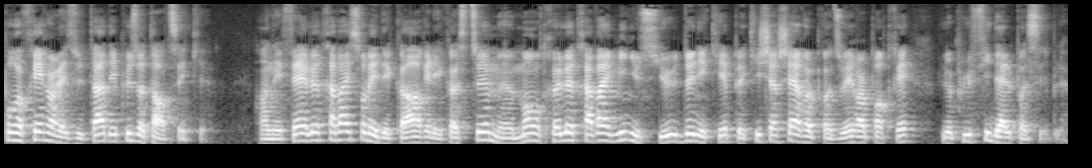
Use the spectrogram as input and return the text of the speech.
pour offrir un résultat des plus authentiques. En effet, le travail sur les décors et les costumes montre le travail minutieux d'une équipe qui cherchait à reproduire un portrait le plus fidèle possible.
